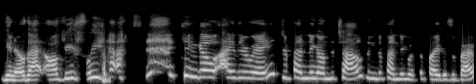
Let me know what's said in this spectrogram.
you know, that obviously has, can go either way, depending on the child and depending what the fight is about.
